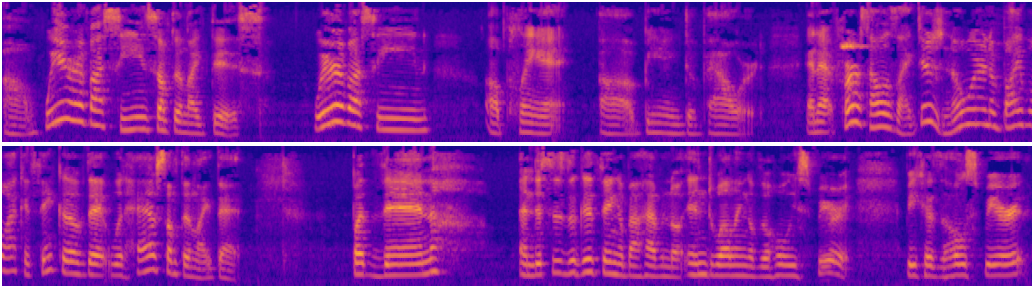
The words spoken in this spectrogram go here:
um, where have I seen something like this? Where have I seen a plant uh, being devoured? And at first I was like, there's nowhere in the Bible I could think of that would have something like that. But then, and this is the good thing about having the indwelling of the Holy Spirit, because the Holy Spirit,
